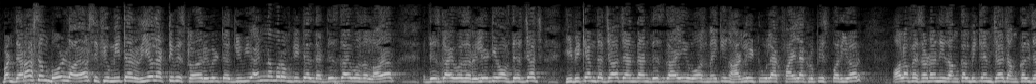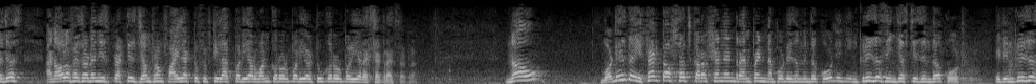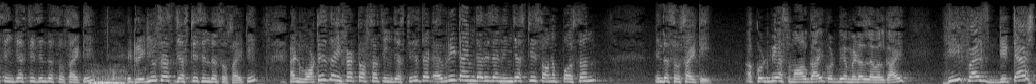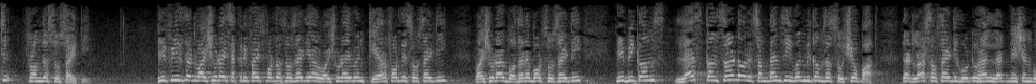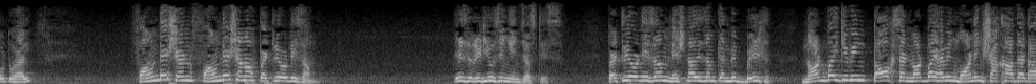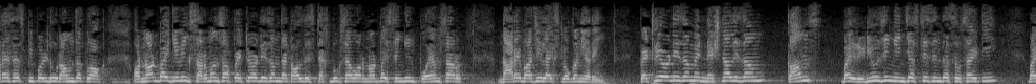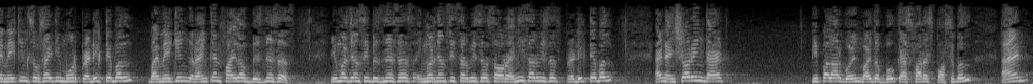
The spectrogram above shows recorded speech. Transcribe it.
But there are some bold lawyers, if you meet a real activist lawyer, he will give you n number of details that this guy was a lawyer, this guy was a relative of this judge, he became the judge, and then this guy was making hardly 2 lakh, 5 lakh rupees per year. All of a sudden, his uncle became judge, uncle judges, and all of a sudden, his practice jumped from 5 lakh to 50 lakh per year, 1 crore per year, 2 crore per year, etc. etc. Now, what is the effect of such corruption and rampant nepotism in the court? It increases injustice in the court. It increases injustice in the society. It reduces justice in the society. And what is the effect of such injustice? That every time there is an injustice on a person in the society, could be a small guy, could be a middle level guy, he feels detached from the society. He feels that why should I sacrifice for the society or why should I even care for the society? Why should I bother about society? He becomes less concerned, or sometimes he even becomes a sociopath. That let society go to hell, let nation go to hell. Foundation, foundation of patriotism is reducing injustice. Patriotism, nationalism can be built not by giving talks and not by having morning shakha that RSS people do round the clock, or not by giving sermons of patriotism that all these textbooks have, or not by singing poems or narebaji like sloganeering. patriotism and nationalism comes by reducing injustice in the society, by making society more predictable, by making rank and file of businesses, emergency businesses, emergency services, or any services predictable, and ensuring that people are going by the book as far as possible, and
